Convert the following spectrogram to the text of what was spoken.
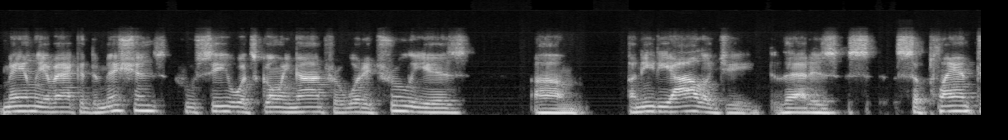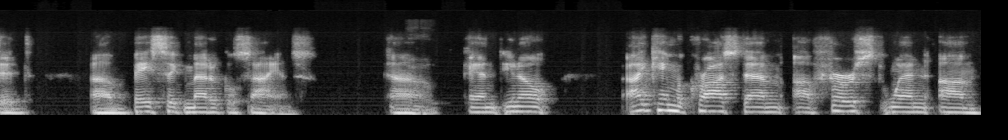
mainly of academicians who see what's going on for what it truly is um, an ideology that is s- supplanted uh, basic medical science. Um, and, you know, I came across them uh, first when um,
